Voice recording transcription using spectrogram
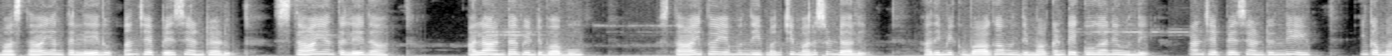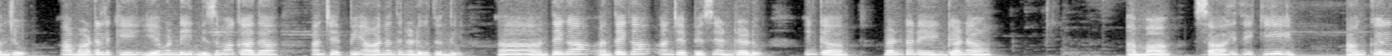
మా స్థాయి అంత లేదు అని చెప్పేసి అంటాడు. స్థాయి అంత లేదా? అలా అంటావేంటి బాబు? స్థాయితో ఏముంది? మంచి మనసుండాలి. అది మీకు బాగా ఉంది మాకంటే ఎక్కువగానే ఉంది అని చెప్పేసి అంటుంది. ఇంకా మంజు ఆ మాటలకి ఏమండి? నిజమా కాదా? అని చెప్పి ఆనందని అడుగుతుంది. అంతేగా అంతేగా అని చెప్పేసి అంటాడు. ఇంకా వెంటనే గణ అమ్మా సాహితీకి అంకుల్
